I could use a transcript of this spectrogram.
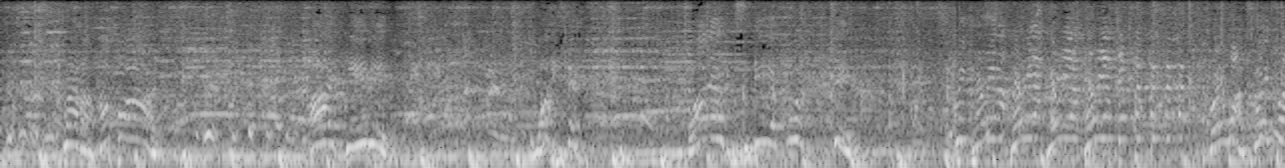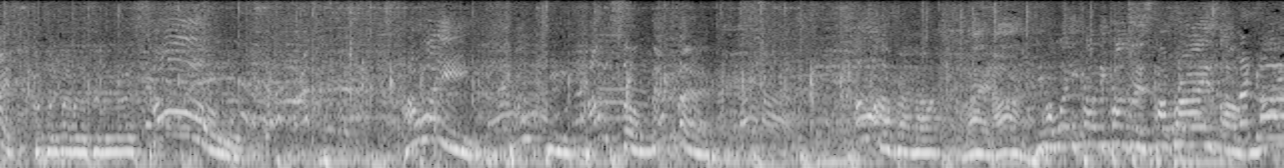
Prada, hop on. Ay, kitty. Why? Why YMCA foot kick. Quick, hurry up, hurry up, hurry up, hurry up. Wait once, wait twice. Go 45 minutes. So, Hawaii County Council member. Aloha, brother. Right on. The Hawaii County Council is comprised of nine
